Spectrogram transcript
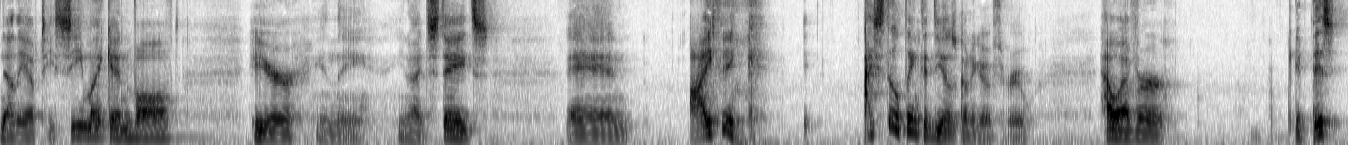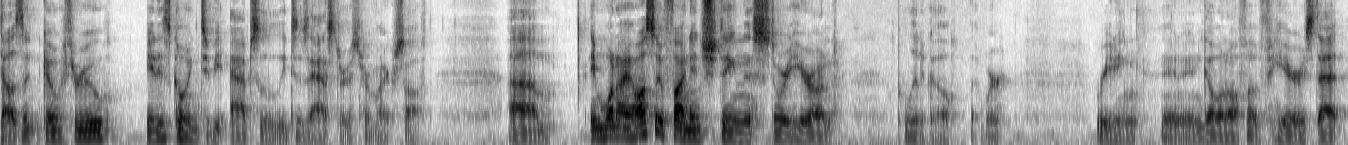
now the FTC might get involved here in the United States, and I think I still think the deal is going to go through. However, if this doesn't go through, it is going to be absolutely disastrous for Microsoft. Um, and what I also find interesting in this story here on Politico that we're reading and, and going off of here is that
